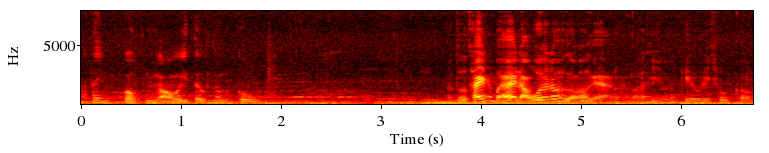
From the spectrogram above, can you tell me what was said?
Nó thấy cục ngồi tưởng đâu con cu Mà tôi thấy nó bể đậu ở đó rõ ràng bởi vì nó kêu đi xuống con.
